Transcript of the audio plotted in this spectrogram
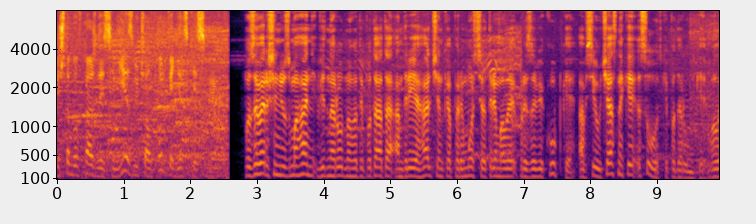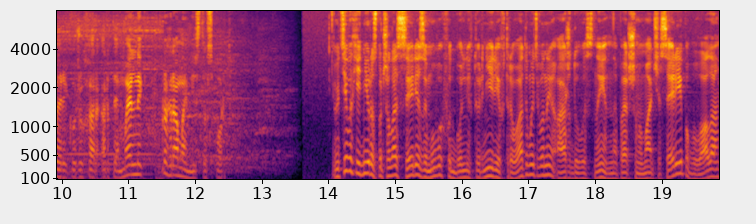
И чтобы в каждой семье звучал только детский смех. По завершенню змагань від народного депутата Андрія Гальченка переможці отримали призові кубки, а всі учасники солодкі подарунки. Валерій Кожухар, Артем Мельник. Програма Місто спорт. У ці вихідні розпочалась серія зимових футбольних турнірів. Триватимуть вони аж до весни. На першому матчі серії побувала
